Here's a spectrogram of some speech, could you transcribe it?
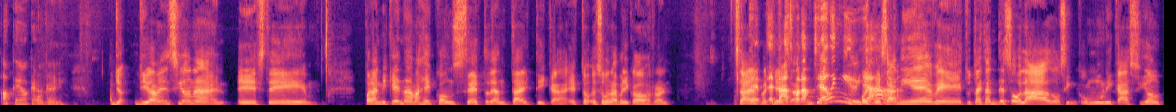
Ok, ok, ok. Ok. Yo, yo iba a mencionar, este, para mí que nada más el concepto de Antártica, esto eso es una película de horror. ¿Sabes? Porque That's esa- what I'm telling you, Porque yeah. esa nieve, tú estás tan desolado, sin comunicación.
